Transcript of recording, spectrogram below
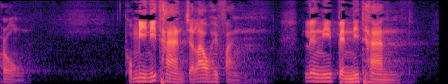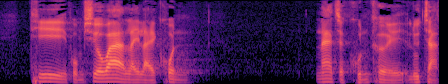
พระองค์ ผมมีนิทานจะเล่าให้ฟัง เรื่องนี้เป็นนิทานที่ผมเชื่อว่าหลาย ๆ คน น่าจะคุ้นเคยรู้จัก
